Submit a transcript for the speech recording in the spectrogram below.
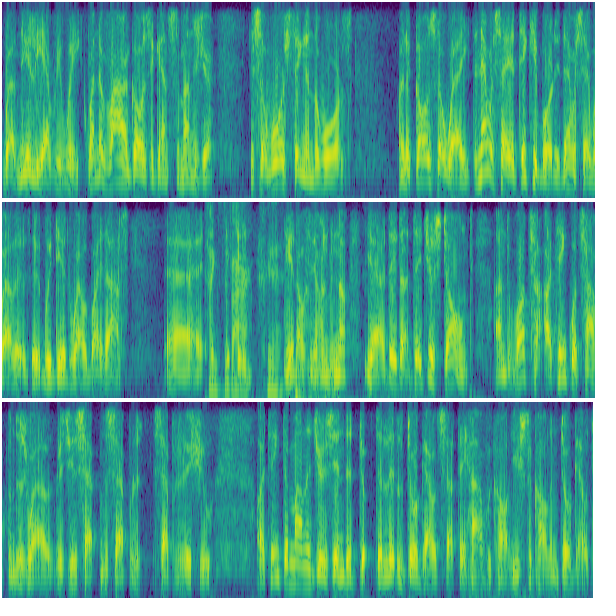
well nearly every week. When the VAR goes against the manager, it's the worst thing in the world. When it goes their way, they never say a dicky bird. They never say, "Well, it, it, we did well by that." Uh, Thanks to VAR. Yeah. you know, no, yeah, they they just don't. And what I think what's happened as well, which is a separate separate issue. I think the managers in the the little dugouts that they have, we call used to call them dugouts,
